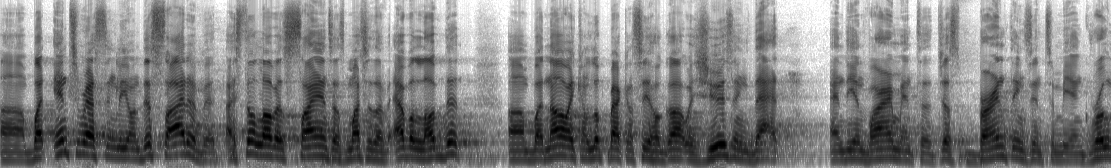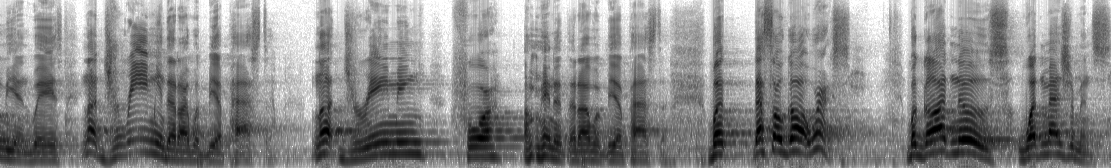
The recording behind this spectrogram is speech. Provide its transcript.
Uh, but interestingly, on this side of it, I still love science as much as I've ever loved it. Um, but now I can look back and see how God was using that and the environment to just burn things into me and grow me in ways, not dreaming that I would be a pastor, not dreaming for a minute that I would be a pastor. But that's how God works. But God knows what measurements,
